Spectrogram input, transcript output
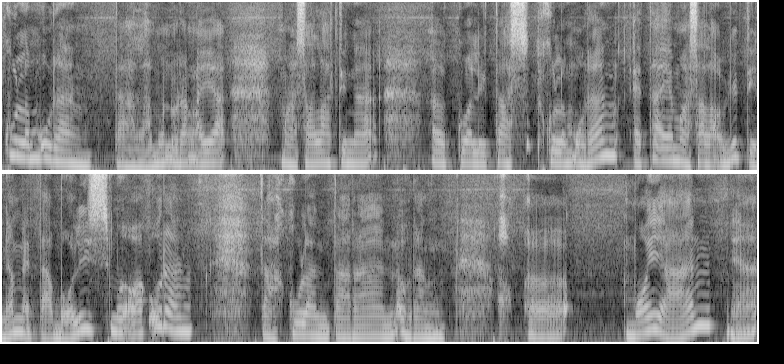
kulem urang. Tah lamun orang aya masalah tina uh, kualitas kulem orang eta aya masalah ogitina metabolisme awak orangtah kulantaran orang uh, eh, moyan ya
